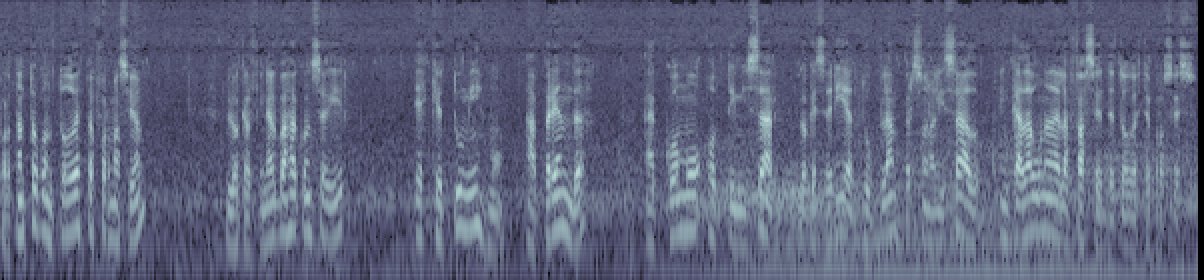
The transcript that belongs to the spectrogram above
Por tanto, con toda esta formación, lo que al final vas a conseguir es que tú mismo aprendas a cómo optimizar lo que sería tu plan personalizado en cada una de las fases de todo este proceso.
